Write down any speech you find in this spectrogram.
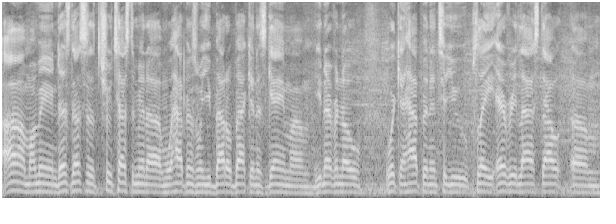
Um, I mean, that's that's a true testament. Um, what happens when you battle back in this game? Um, you never know what can happen until you play every last out um,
